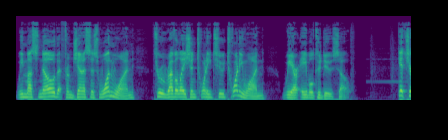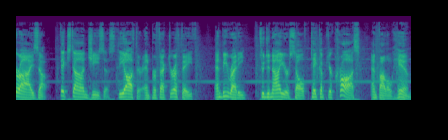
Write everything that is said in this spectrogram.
we must know that from Genesis 1 1 through Revelation 22 21, we are able to do so. Get your eyes up, fixed on Jesus, the author and perfecter of faith, and be ready to deny yourself, take up your cross, and follow him.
